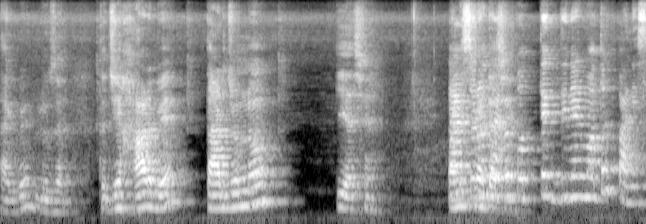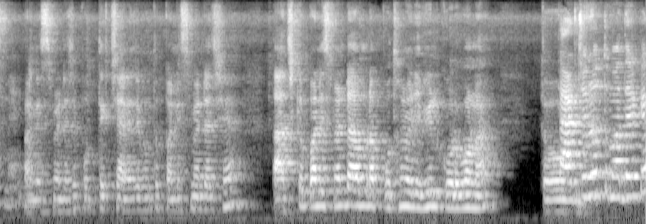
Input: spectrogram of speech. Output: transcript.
থাকবে লুজার তো যে হারবে তার জন্য কি আছে? পানিশমেন্ট আছে। প্রত্যেক দিনের মতন পানিশমেন্ট পানিশমেন্ট আছে প্রত্যেক চ্যানেলের মতো পানিশমেন্ট আছে। তো আজকে পানিশমেন্টটা আমরা প্রথমে রিভিল করব না তো তার জন্য তোমাদেরকে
